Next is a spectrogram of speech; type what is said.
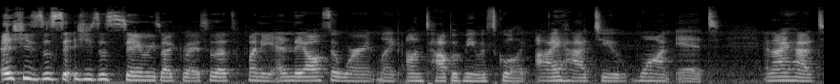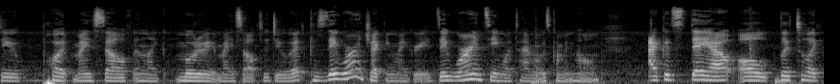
And she's the she's the same exact way. So that's funny. And they also weren't like on top of me with school. Like I had to want it and I had to put myself and like motivate myself to do it because they weren't checking my grades. They weren't seeing what time I was coming home. I could stay out all like to like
